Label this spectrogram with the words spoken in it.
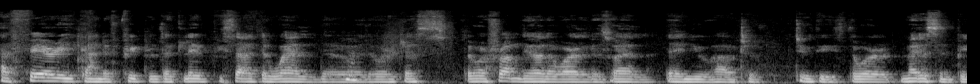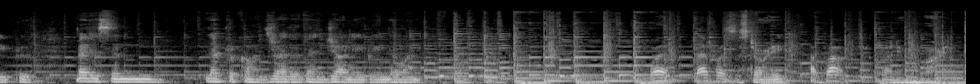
a fairy kind of people that lived beside the well. They were, hmm. they were just they were from the other world as well. They knew how to do these. They were medicine people, medicine leprechauns rather than Johnny being the one. Well, that was the story about Johnny McGory.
